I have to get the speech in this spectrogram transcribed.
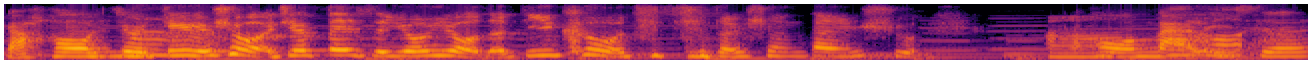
然后就是这个是我这辈子拥有的第一棵我自己的圣诞树。然后我买了一些，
